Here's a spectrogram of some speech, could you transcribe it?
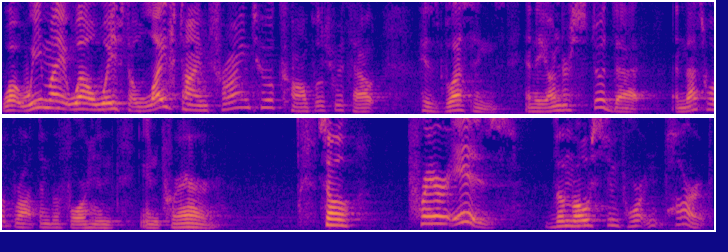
what we might well waste a lifetime trying to accomplish without his blessings. And they understood that, and that's what brought them before him in prayer. So, prayer is the most important part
